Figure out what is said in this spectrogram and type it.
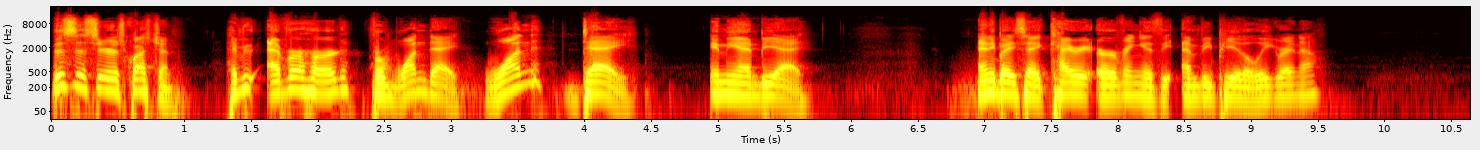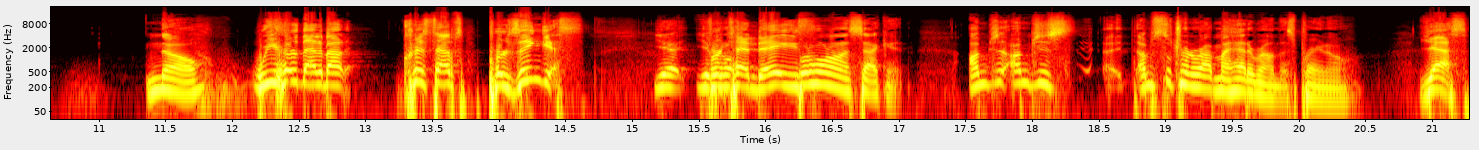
This is a serious question. Have you ever heard for one day, one day in the NBA, anybody say Kyrie Irving is the MVP of the league right now? No. We heard that about Kristaps Porzingis. Yeah, yeah For but- 10 days. But hold on a second. I'm just I'm just I'm still trying to wrap my head around this, Prano. Yes,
